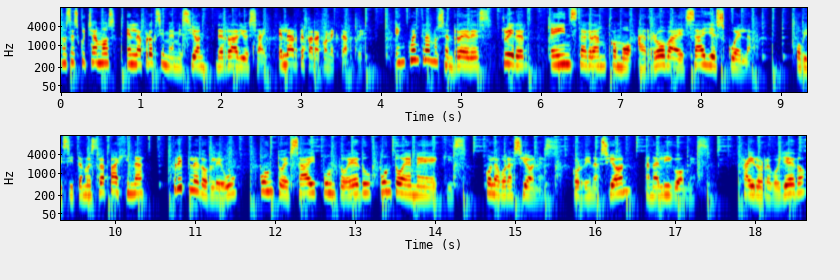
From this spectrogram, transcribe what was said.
Nos escuchamos en la próxima emisión de Radio ESAI, el arte para conectarte. Encuéntranos en redes, Twitter e Instagram como arroba esayescuela o visita nuestra página www.esai.edu.mx. Colaboraciones, coordinación, Analí Gómez, Jairo Rebolledo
